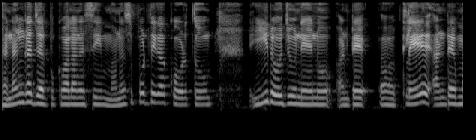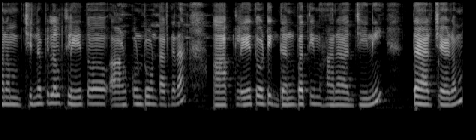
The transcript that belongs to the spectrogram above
ఘనంగా జరుపుకోవాలనేసి మనస్ఫూర్తిగా కోరుతూ ఈరోజు నేను అంటే క్లే అంటే మనం చిన్నపిల్లలు క్లేతో ఆడుకుంటూ ఉంటారు కదా ఆ క్లే తోటి గణపతి మహారాజీని తయారు చేయడం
